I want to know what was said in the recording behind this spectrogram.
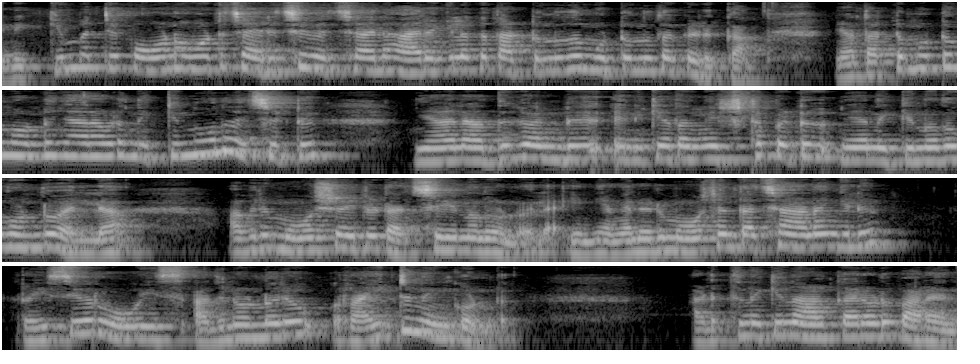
എനിക്കും മറ്റേ ഫോൺ അങ്ങോട്ട് ചരിച്ച് വെച്ചാൽ ആരെങ്കിലുമൊക്കെ തട്ടുന്നതും മുട്ടുന്നതൊക്കെ എടുക്കാം. ഞാൻ തട്ടുമുട്ടും കൊണ്ട് ഞാൻ അവിടെ നിൽക്കുന്നു എന്ന് വെച്ചിട്ട് ഞാൻ അത് കണ്ട് എനിക്കതങ്ങ് ഇഷ്ടപ്പെട്ട് ഞാൻ നിൽക്കുന്നത് കൊണ്ടുമല്ല അവർ മോശമായിട്ട് ടച്ച് ചെയ്യുന്നത് കൊണ്ടുമല്ല ഇനി അങ്ങനെ ഒരു മോശം ടച്ച് ആണെങ്കിൽ റേസ് യുവർ വോയിസ് അതിനുള്ളൊരു റൈറ്റ് നിങ്ങൾക്കുണ്ട്. അടുത്ത് നിൽക്കുന്ന ആൾക്കാരോട് പറയാൻ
